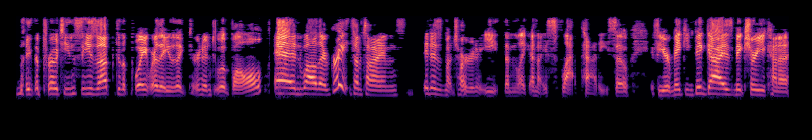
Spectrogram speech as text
like the protein seize up to the point where they like turn into a ball. And while they're great sometimes, it is much harder to eat than like a nice flat patty. So if you're making big guys, make sure you kind of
